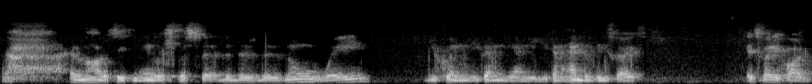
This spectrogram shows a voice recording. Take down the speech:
I don't know how to say it in English, but there's there's no way you can you can yeah, you can handle these guys. It's very hard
